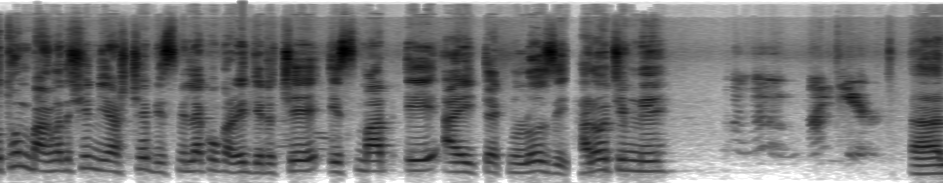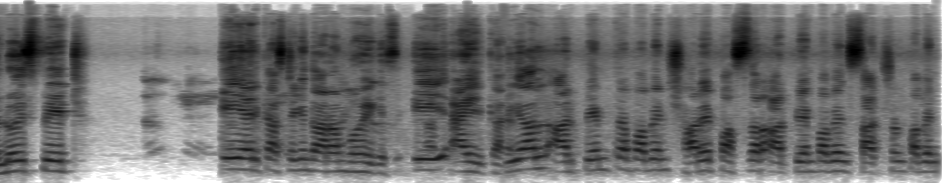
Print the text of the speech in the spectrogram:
প্রথম বাংলাদেশে নিয়ে আসছে বিসমিল্লা কুকারি যেটা হচ্ছে smart AI technology hello chimney low speed. AI কাজটা কিন্তু আরম্ভ হয়ে গেছে। এআই কাজ। রিয়াল আর পেমটা পাবেন সাড়ে পাঁচ হাজার আর পেম পাবেন সাকশন পাবেন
